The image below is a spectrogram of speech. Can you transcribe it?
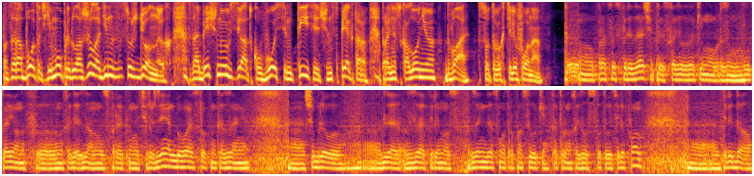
Подзаработать ему предложил один из осужденных. За обещанную взятку 8 тысяч инспектор пронес колонию два сотовых телефона. Э, процесс передачи происходил каким образом? Лукаянов, э, находясь в данном исправительном учреждении, отбывая срок наказания, э, Шиблеву для, за перенос, за недосмотр посылки, который находился сотовый телефон, передал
